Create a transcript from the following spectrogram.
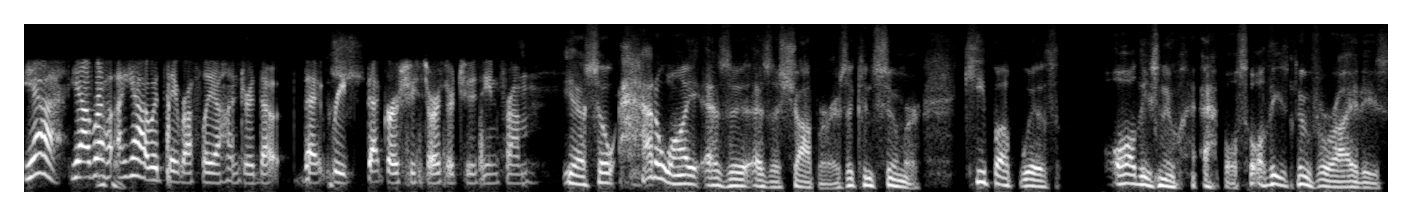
Yeah, yeah, rough, yeah. I would say roughly a hundred that that re- that grocery stores are choosing from. Yeah. So how do I, as a as a shopper, as a consumer, keep up with all these new apples, all these new varieties?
